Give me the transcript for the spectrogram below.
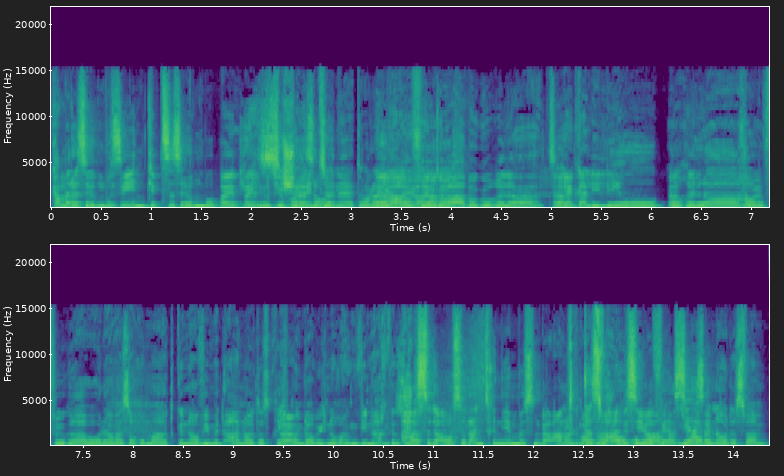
Kann man das irgendwo sehen? Gibt es das irgendwo bei, bei ja, YouTube sicher oder so? Internet, oder? Ja, ja, Füllgrabe, Gorilla. Zack. Ja, Galileo, Gorilla, ja. cool. Füllgrabe oder was auch immer. Genau wie mit Arnold, das kriegt man, glaube ich, noch irgendwie nachgesucht. Hast du da auch so lange trainieren müssen? Bei Arnold war das ein halbes Jahr? Ungefähr, ja, genau. Das war ein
